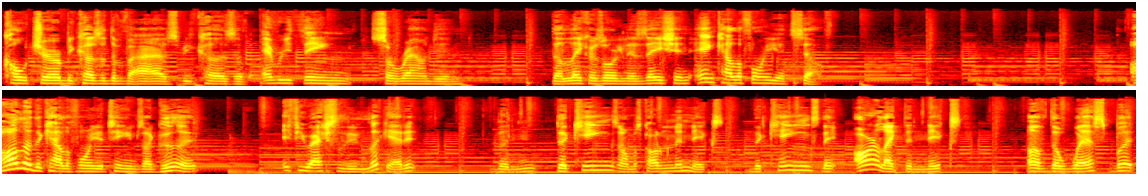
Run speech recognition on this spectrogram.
culture, because of the vibes, because of everything surrounding the Lakers organization and California itself. All of the California teams are good if you actually look at it. The the Kings, I almost called them the Knicks. The Kings, they are like the Knicks of the West, but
